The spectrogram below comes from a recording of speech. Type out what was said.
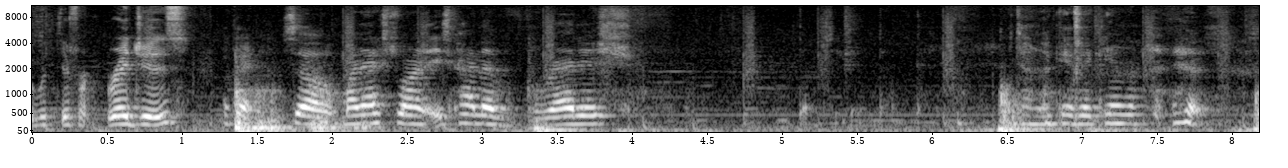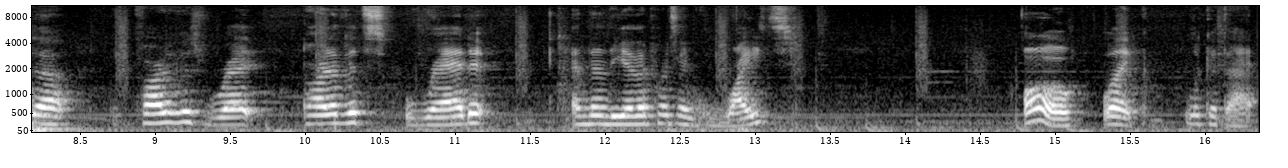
with different ridges. Okay, so my next one is kind of reddish. Don't see it. Don't, don't look at the camera. so part of it's red, part of it's red, and then the other part's like white. Oh. Like, look at that.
